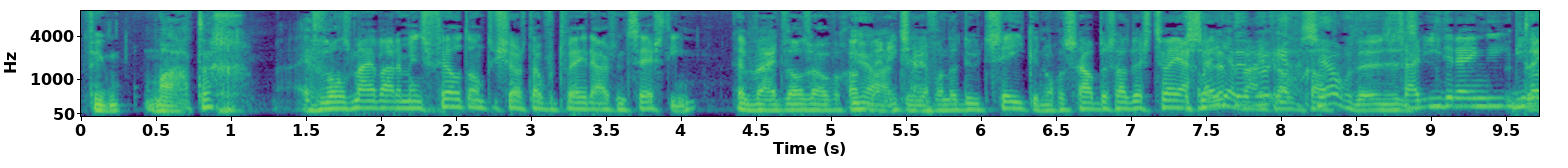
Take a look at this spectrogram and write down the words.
Vind ik matig. En volgens mij waren mensen veel te enthousiast over 2016. Hebben wij het wel eens over gehad. Ja, ik zei van dat duurt zeker nog. Het zou best twee jaar Ja, geleden hebben wij het over gehad. Dus Zei iedereen die, die was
